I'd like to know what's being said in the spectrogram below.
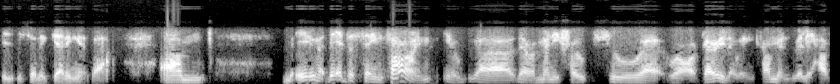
is sort of getting at that. Um, at the same time, you know, uh, there are many folks who uh, who are very low income and really have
